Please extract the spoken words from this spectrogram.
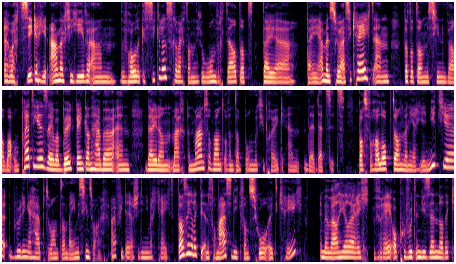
Er werd zeker geen aandacht gegeven aan de vrouwelijke cyclus. Er werd dan gewoon verteld dat, dat je dat je menstruatie krijgt en dat het dan misschien wel wat onprettig is, dat je wat buikpijn kan hebben en dat je dan maar een maandverband of een tampon moet gebruiken en that, that's it. Pas vooral op dan wanneer je niet je bloedingen hebt, want dan ben je misschien zwanger, hè, als je die niet meer krijgt. Dat is eigenlijk de informatie die ik van school uit kreeg. Ik ben wel heel erg vrij opgevoed in die zin dat ik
